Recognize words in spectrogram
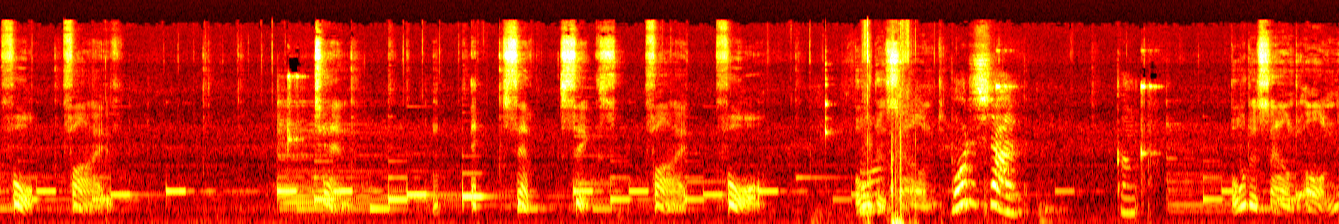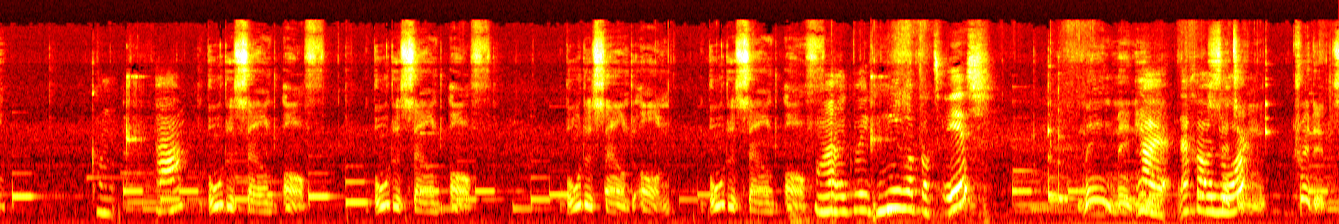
4, 5, 7, 6, 5, 4. Order sound. Border sound kan, Order sound on. kan A. Border sound off. Border sound off. Border sound on. Border sound off. Maar ik weet niet wat dat is. Main menu. Nou ja, dan gaan we door. Credits.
